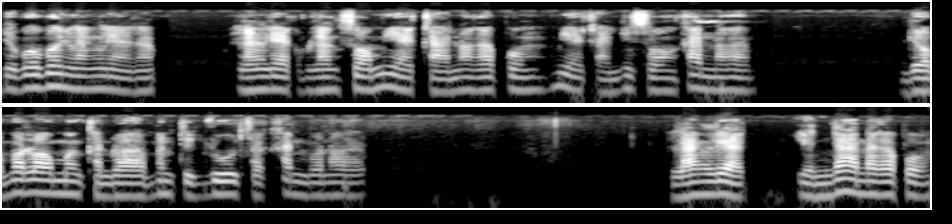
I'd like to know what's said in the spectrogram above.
เดี๋ยวมาเบิ่งหลังแรกครับหลังแรกกับหลังสองมีอาการนะครับ ผมมีอาการที่สองขั้นนะครับ เดี๋ยวมาลองเมืองกันว่ามันจะดูจากขั้นบนนะครับหลังแรกเย็นด้านนะครับผม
